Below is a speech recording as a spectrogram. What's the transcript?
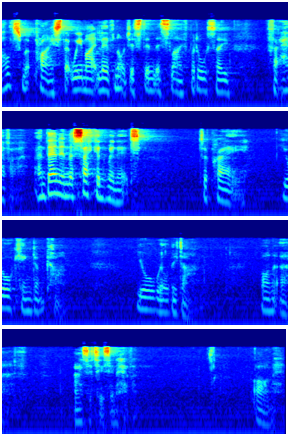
ultimate price that we might live not just in this life, but also forever. And then in the second minute, to pray, Your kingdom come, Your will be done on earth as it is in heaven. Amen.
